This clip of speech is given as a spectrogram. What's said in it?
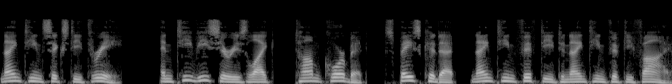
1963, and TV series like Tom Corbett, Space Cadet, 1950–1955.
